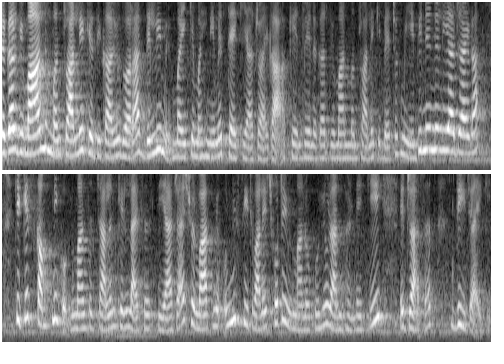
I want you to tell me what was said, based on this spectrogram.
नगर विमान मंत्रालय के अधिकारियों द्वारा दिल्ली में मई के महीने में तय किया जाएगा। केंद्रीय नगर विमान मंत्रालय की बैठक में ये भी निर्णय लिया जाएगा कि किस कंपनी को विमान संचालन के लिए लाइसेंस दिया जाए। शुरुआत में उन्नीस सीट वाले छोटे विमानों को ही उड़ान भरने की इजाज़त दी जाएगी।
